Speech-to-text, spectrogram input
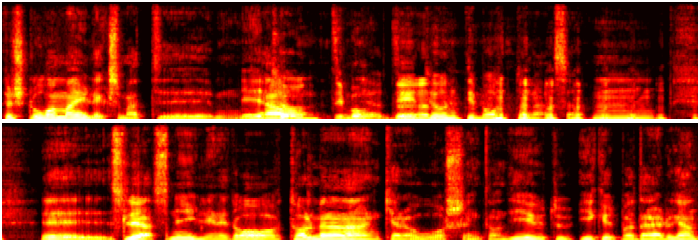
förstår man ju liksom att... Eh, det är ja, tunt i botten. Det är tunt i botten alltså. Mm. Eh, slöts nyligen ett avtal mellan Ankara och Washington. Det gick ut på att Erdogan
